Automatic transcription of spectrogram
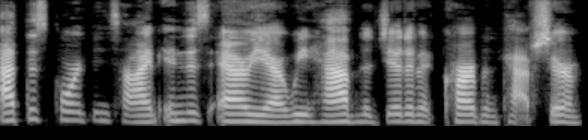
at this point in time in this area, we have legitimate carbon capture,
